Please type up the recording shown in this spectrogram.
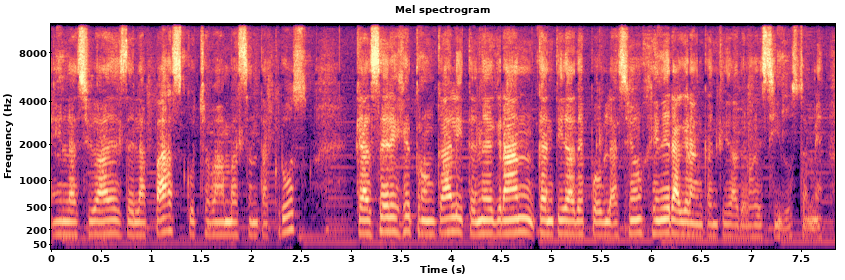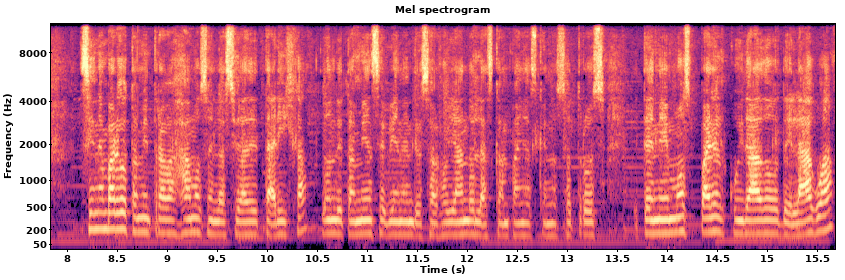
en las ciudades de La Paz, Cochabamba, Santa Cruz, que al ser eje troncal y tener gran cantidad de población genera gran cantidad de residuos también. Sin embargo, también trabajamos en la ciudad de Tarija, donde también se vienen desarrollando las campañas que nosotros tenemos para el cuidado del agua,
